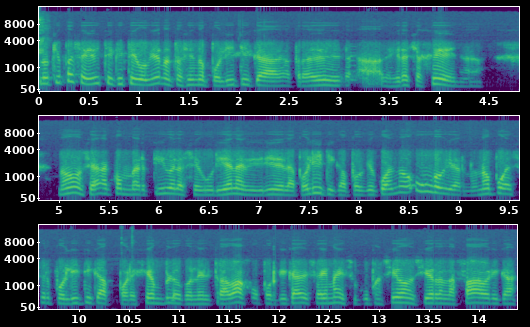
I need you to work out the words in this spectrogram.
lo que pasa es que este gobierno está haciendo política a través de la desgracia ajena, ¿no? O sea, ha convertido la seguridad en la vidriera de la política, porque cuando un gobierno no puede hacer política, por ejemplo, con el trabajo, porque cada vez hay más desocupación, cierran la fábrica,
